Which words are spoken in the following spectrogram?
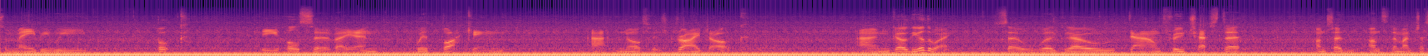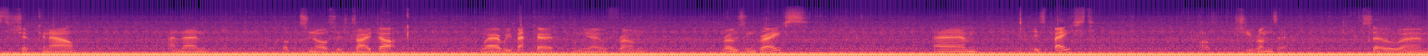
so maybe we book the hull survey in with Blacking at Northwich Dry Dock and go the other way. So we'll go down through Chester, onto, onto the Manchester Ship Canal, and then up to Northwich Dry Dock, where Rebecca, you know, from Rose and Grace, um, is based. Well, she runs it. So, um,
